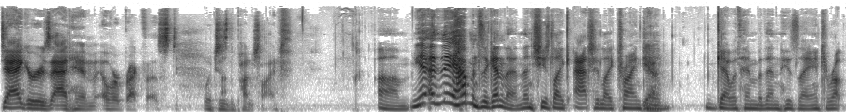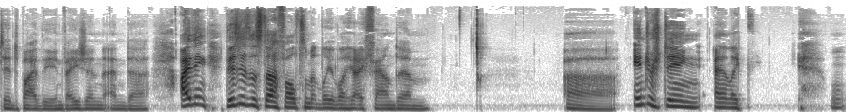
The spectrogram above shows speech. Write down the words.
daggers at him over breakfast, which is the punchline. Um, yeah, and it happens again then. Then she's like actually like trying to Yeah. get with him, but then he's like interrupted by the invasion. And uh, I think this is the stuff ultimately like I found um uh interesting and like w-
